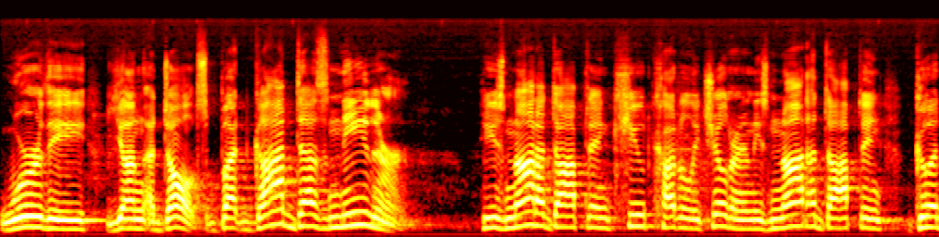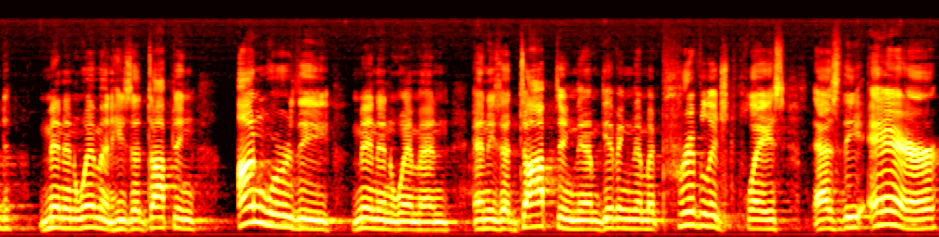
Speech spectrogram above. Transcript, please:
worthy young adults. But God does neither. He's not adopting cute, cuddly children, and He's not adopting good men and women. He's adopting unworthy men and women, and He's adopting them, giving them a privileged place as the heir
